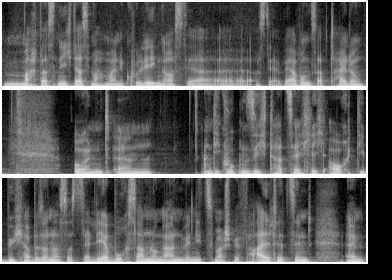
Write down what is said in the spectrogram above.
mache das nicht, das machen meine Kollegen aus der, äh, aus der Werbungsabteilung. Und ähm, die gucken sich tatsächlich auch die Bücher besonders aus der Lehrbuchsammlung an, wenn die zum Beispiel veraltet sind. Ähm,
